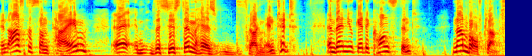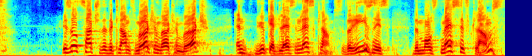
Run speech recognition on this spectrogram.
And after some time, uh, the system has fragmented, and then you get a constant number of clumps. It's not such that the clumps merge and merge and merge, and you get less and less clumps. The reason is the most massive clumps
